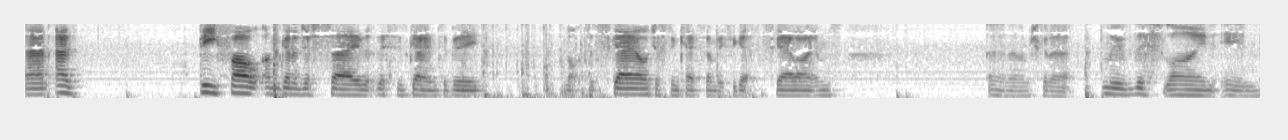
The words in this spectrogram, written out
And as default, I'm going to just say that this is going to be not to scale, just in case somebody forgets to scale items. And then I'm just going to move this line in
